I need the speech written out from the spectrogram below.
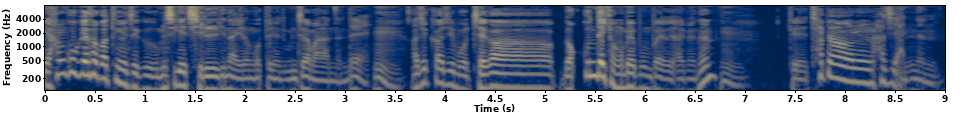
한국에서 같은 경우 이제 그 음식의 질이나 이런 것 때문에 문제가 많았는데 음. 아직까지 뭐 제가 몇 군데 경험해본 바에 의하면은 음. 차별하지 않는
